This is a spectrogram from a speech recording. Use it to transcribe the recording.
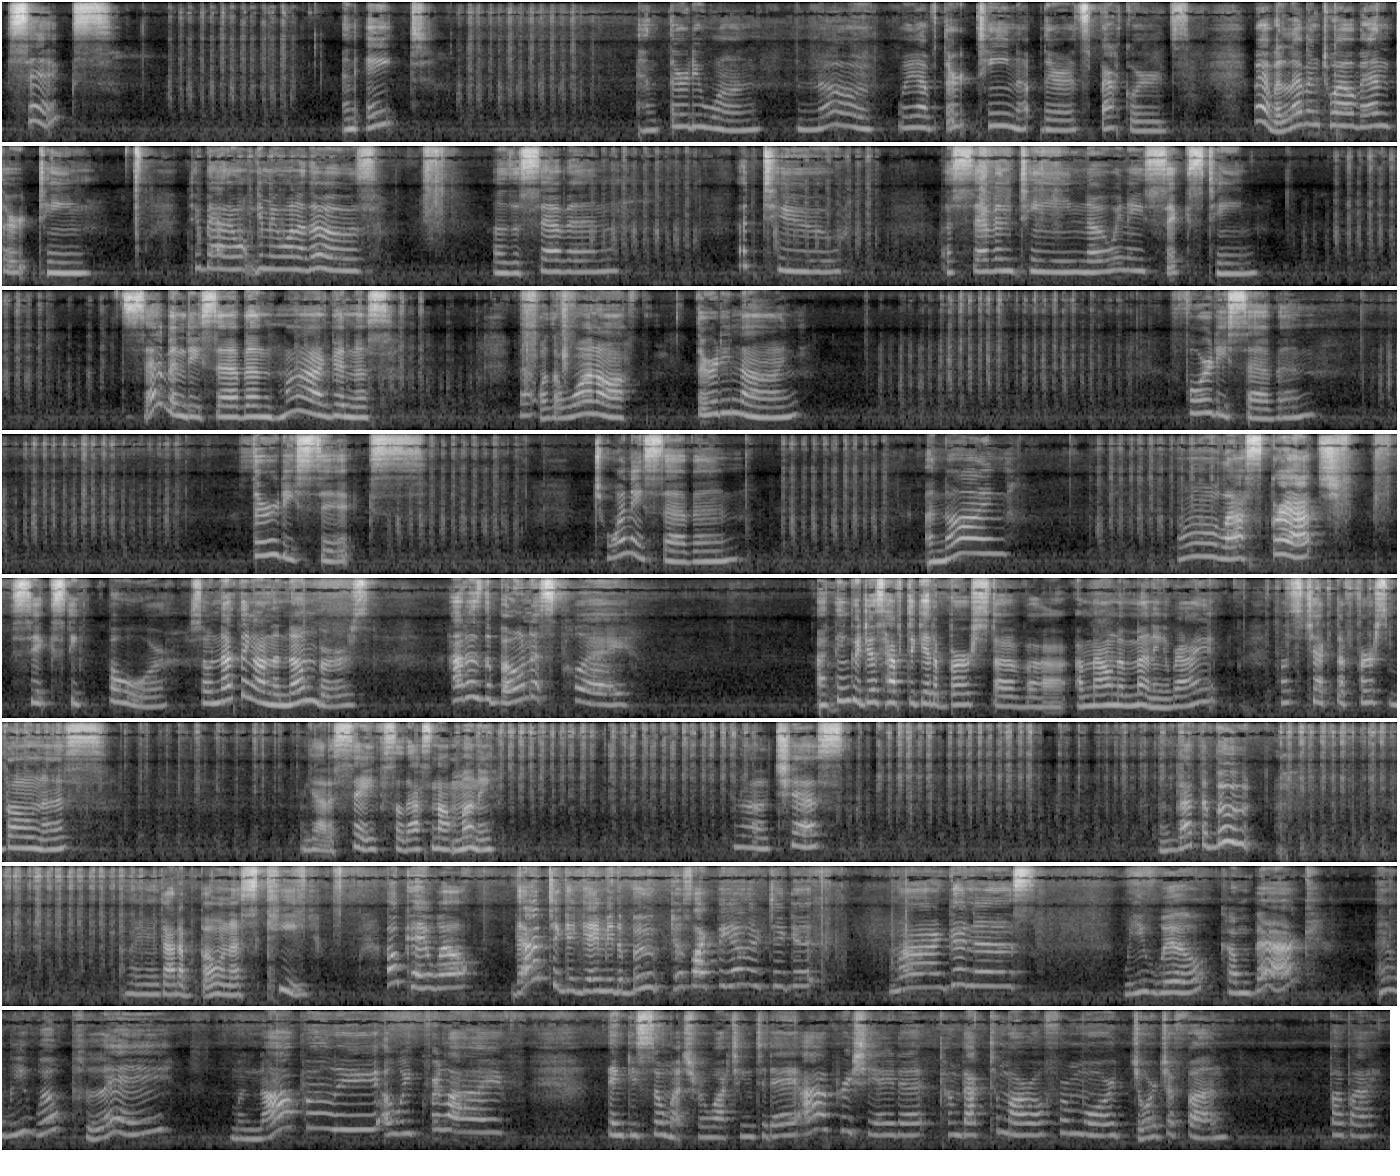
6. And 8. And 31. No, we have 13 up there. It's backwards. We have 11, 12, and 13. Too bad they won't give me one of those. There's a 7, a 2, a 17. No, we need 16. 77. My goodness. That was a one-off. 39. 47. 36, 27, a 9, oh, last scratch, 64. So nothing on the numbers. How does the bonus play? I think we just have to get a burst of uh, amount of money, right? Let's check the first bonus. We got a safe, so that's not money. Got a chest. We got the boot. We got a bonus key. Okay, well, that ticket gave me the boot just like the other ticket. My goodness. We will come back and we will play Monopoly, a week for life. Thank you so much for watching today. I appreciate it. Come back tomorrow for more Georgia fun. Bye-bye.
